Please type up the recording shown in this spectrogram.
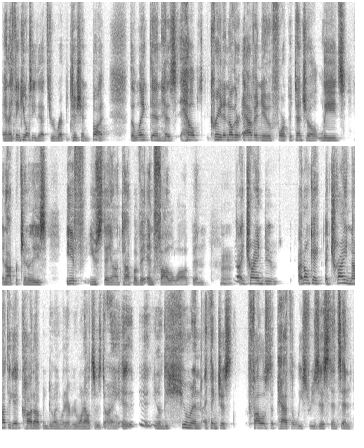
And I think you'll see that through repetition, but the LinkedIn has helped create another avenue for potential leads and opportunities if you stay on top of it and follow up. And hmm. I try and do I don't get, I try not to get caught up in doing what everyone else is doing. It, it- you know, the human, I think, just follows the path of least resistance. And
